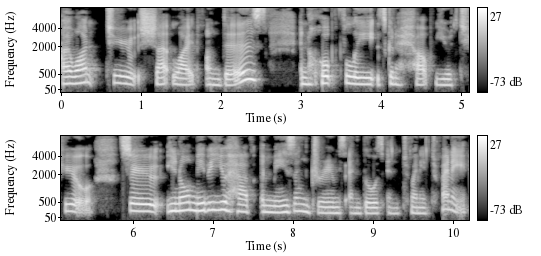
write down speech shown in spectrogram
I want to shed light on this and hopefully it's going to help you too. So, you know, maybe you have amazing dreams and goals in 2020.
